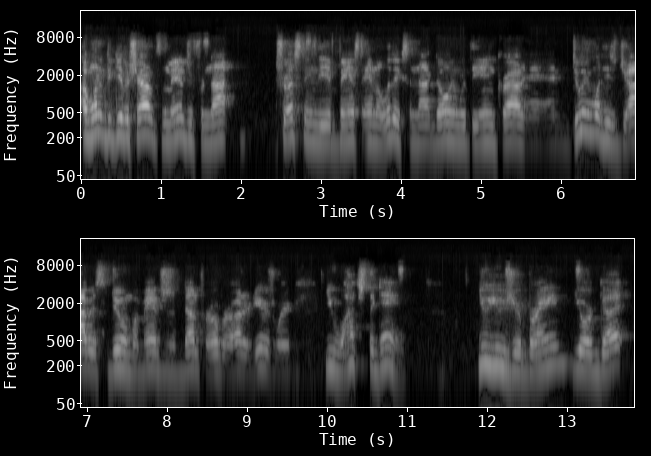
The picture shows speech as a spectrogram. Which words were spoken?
I wanted to give a shout out to the manager for not trusting the advanced analytics and not going with the in crowd and doing what his job is to do and what managers have done for over 100 years, where you watch the game, you use your brain, your gut,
